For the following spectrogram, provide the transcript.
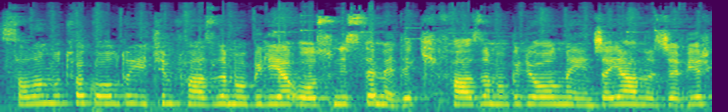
Salon mutfak olduğu için fazla mobilya olsun istemedik. Fazla mobilya olmayınca yalnızca bir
